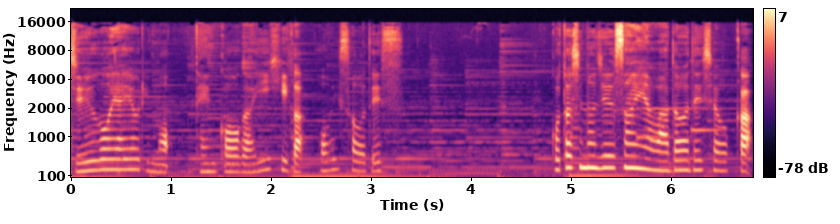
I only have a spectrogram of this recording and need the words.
15夜よりも天候がいい日が多いそうです。今年の13夜はどうでしょうか？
